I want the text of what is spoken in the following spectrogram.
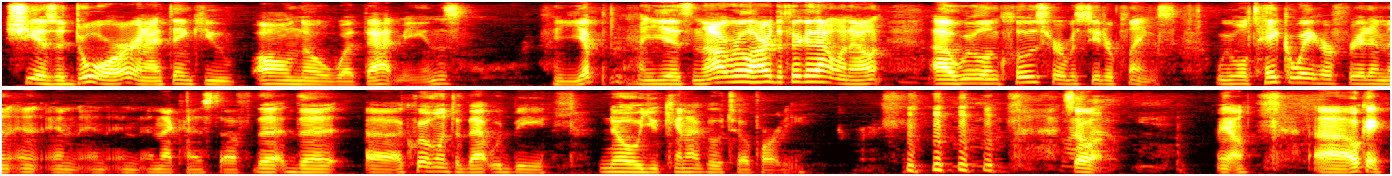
she is a door, and I think you all know what that means. Yep, it's not real hard to figure that one out. Uh, we will enclose her with cedar planks. We will take away her freedom and, and, and, and, and that kind of stuff. The the uh, equivalent of that would be, no, you cannot go to a party. So, Yeah. Uh, okay.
